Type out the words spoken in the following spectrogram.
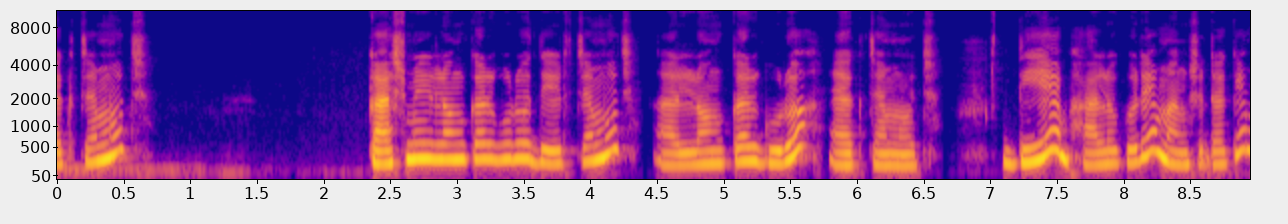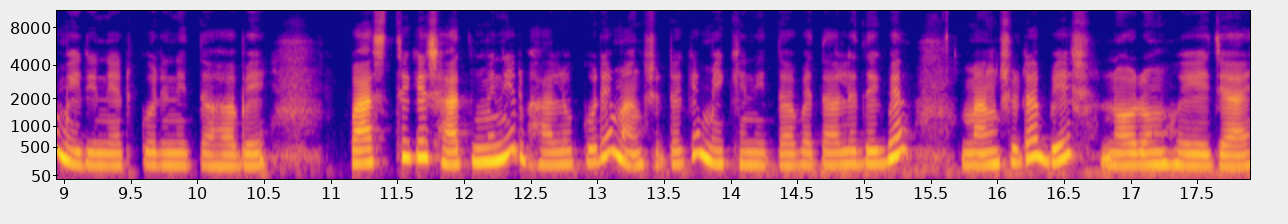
এক চামচ, কাশ্মীরি লঙ্কার গুঁড়ো দেড় চামচ আর লঙ্কার গুঁড়ো এক চামচ। দিয়ে ভালো করে মাংসটাকে মেরিনেট করে নিতে হবে। পাঁচ থেকে সাত মিনিট ভালো করে মাংসটাকে মেখে নিতে হবে। তাহলে দেখবেন মাংসটা বেশ নরম হয়ে যায়।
